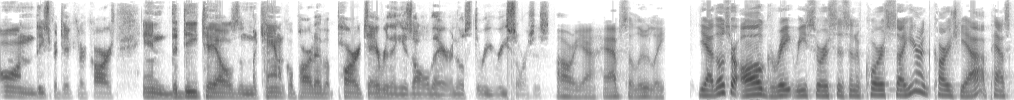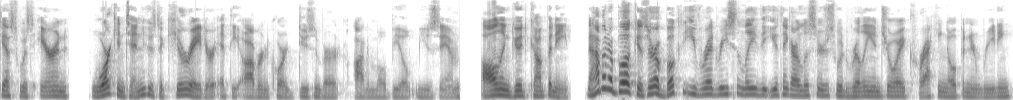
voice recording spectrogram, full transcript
on these particular cars and the details and mechanical part of it, parts, everything is all there in those three resources. Oh yeah, absolutely. Yeah, those are all great resources. And of course, uh, here on Cars Yeah, a past guest was Aaron Warkentin, who's the curator at the Auburn Cord Duesenberg Automobile Museum. All in good company. Now, how about a book? Is there a book that you've read recently that you think our listeners would really enjoy cracking open and reading?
